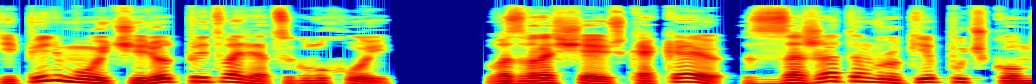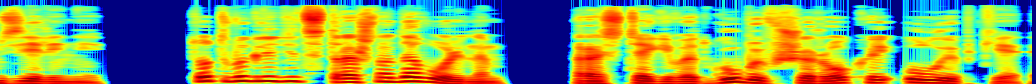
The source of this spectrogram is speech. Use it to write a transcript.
Теперь мой черед притворяться глухой. Возвращаюсь к Акаю с зажатым в руке пучком зелени. Тот выглядит страшно довольным, растягивает губы в широкой улыбке.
